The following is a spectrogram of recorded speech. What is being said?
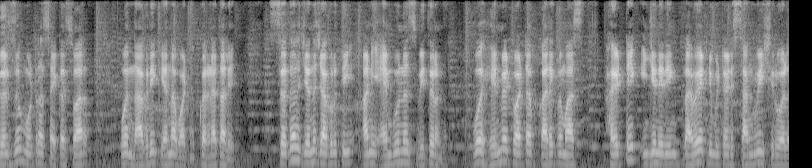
गरजू मोटरसायकलस्वार व नागरिक यांना वाटप करण्यात आले. सदर जनजागृती आणि ॲम्ब्युलन्स वितरण व हेल्मेट वाटप कार्यक्रमास hitech engineering private limited Sangvi Shirwal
